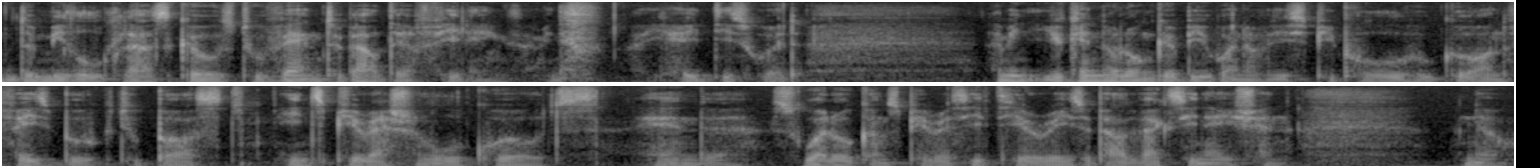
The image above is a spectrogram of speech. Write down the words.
the middle class goes to vent about their feelings. I mean, I hate this word. I mean, you can no longer be one of these people who go on Facebook to post inspirational quotes and uh, swallow conspiracy theories about vaccination. No.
